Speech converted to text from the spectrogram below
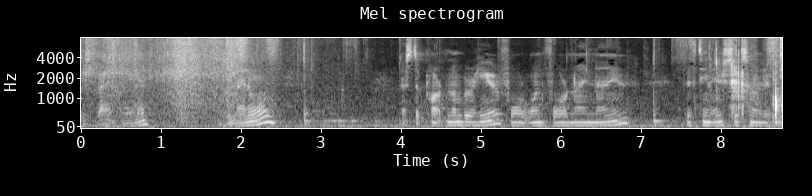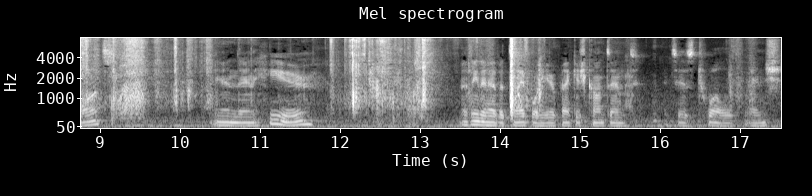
this back here manual. That's the part number here for 1499, 15 inch, 600 watts. And then here, I think they have a typo here, package content. It says 12 inch,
